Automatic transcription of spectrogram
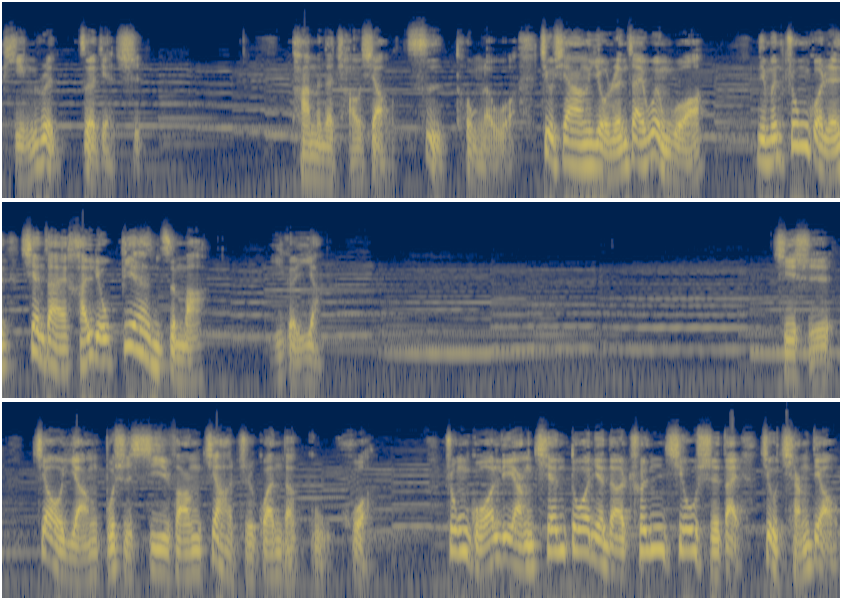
评论这件事。他们的嘲笑刺痛了我，就像有人在问我：“你们中国人现在还留辫子吗？”一个样。其实。教养不是西方价值观的蛊惑，中国两千多年的春秋时代就强调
